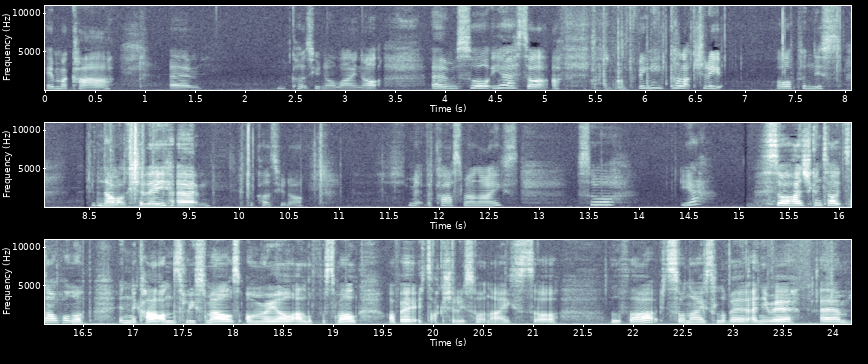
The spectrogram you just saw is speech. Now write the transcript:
in my car um, because you know why not um, so yeah so I think you can actually open this now actually um, because you know make the car smell nice. So, yeah. So as you can tell it's now hung up in the car, honestly smells unreal. I love the smell of it, it's actually so nice. So love that, it's so nice, love it. Anyway, um,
